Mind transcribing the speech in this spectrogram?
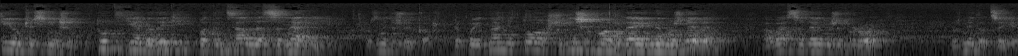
Києвом чи іншим? Тут є великий потенціал для синергії. Розумієте, що я кажу? Для поєднання того, що в інших людей неможливе, а вас це дає дуже природно. Розумієте, це є.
